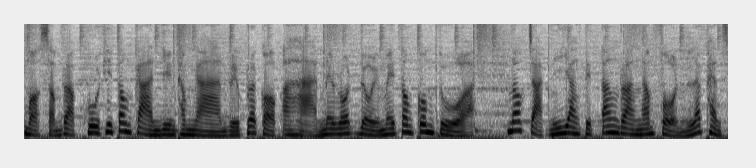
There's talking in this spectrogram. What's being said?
เหมาะสำหรับผู้ที่ต้องการยืนทำงานหรือประกอบอาหารในรถโดยไม่ต้องก้มตัวนอกจากนี้ยังติดตั้งรางน้ำฝนและแผ่นโซ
